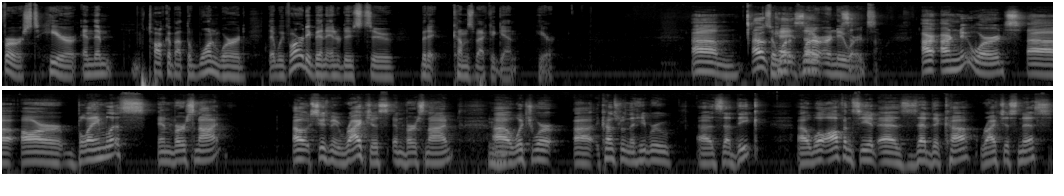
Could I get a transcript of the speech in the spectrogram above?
first here, and then talk about the one word that we've already been introduced to, but it comes back again here. Um, okay, So, what, so what are our new so words? Our, our new words uh, are blameless in verse 9. Oh, excuse me, righteous in verse 9, uh, which were, uh, it comes from the Hebrew uh, zadik. Uh, we'll often see it as zedekah, righteousness,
